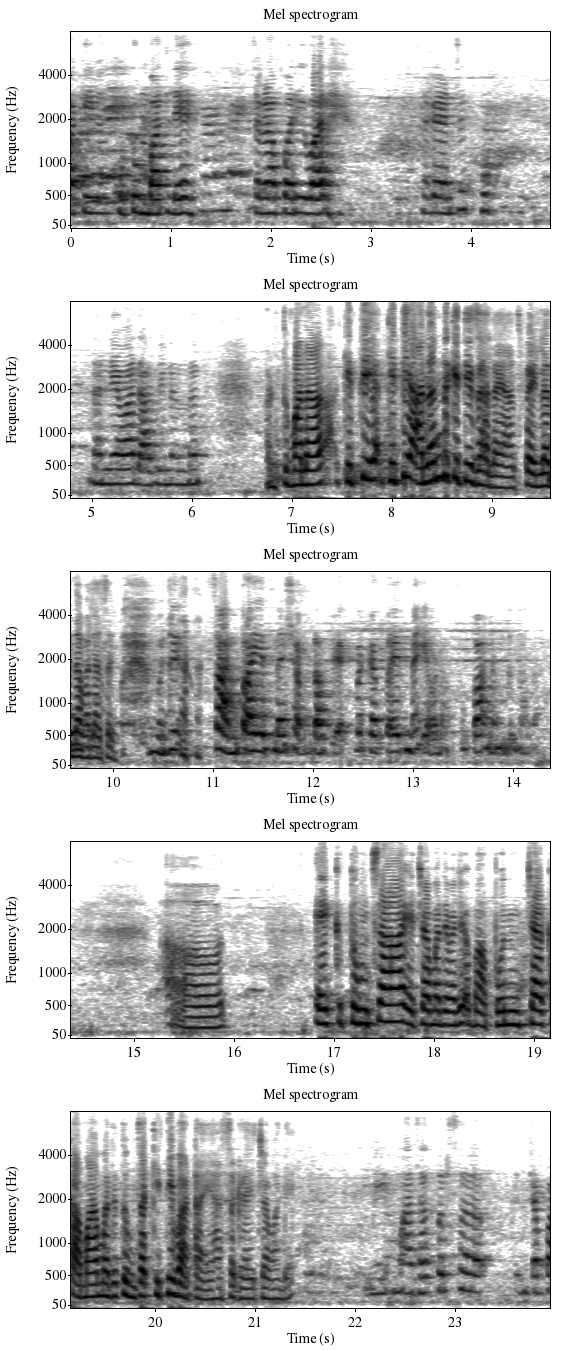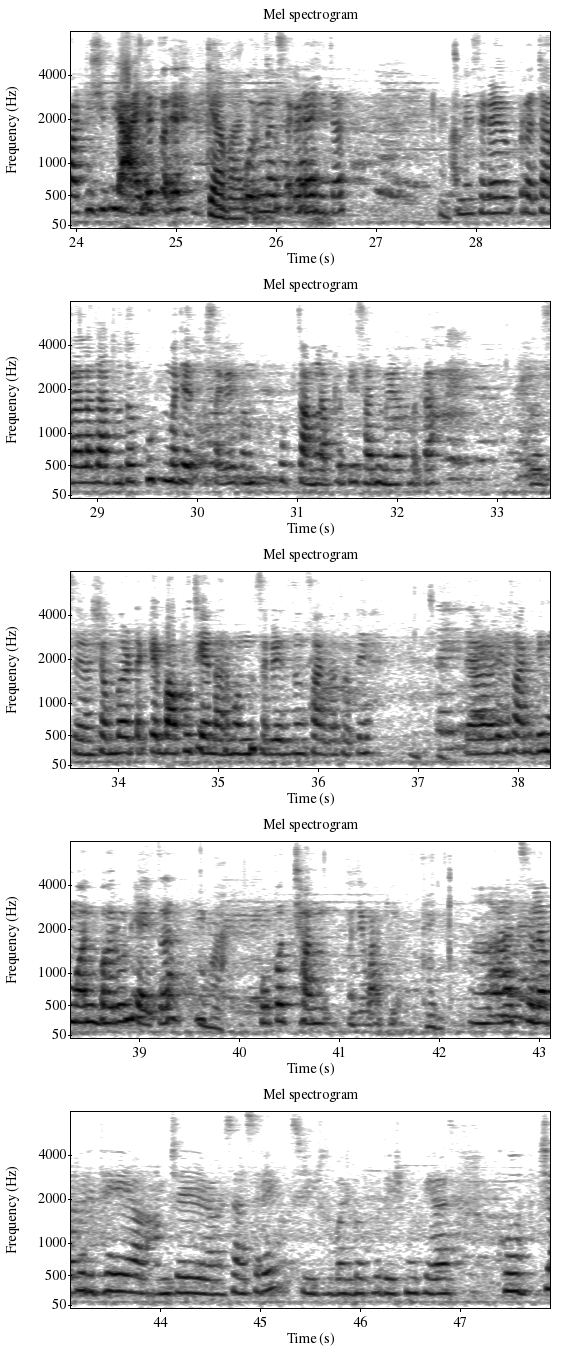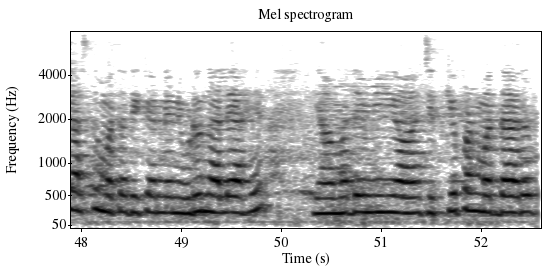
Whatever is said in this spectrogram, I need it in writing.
बाकी कुटुंबातले सगळा परिवार सगळ्यांचे खूप धन्यवाद अभिनंदन. आणि तुम्हाला किती किती आनंद किती झालाय आज पहिल्यांदा मला सांग. म्हणजे सांगता येत नाही शब्दात व्यक्त करता येत नाही एवढा खूप आनंद झाला. एक तुमचा याच्यामध्ये म्हणजे बापूंच्या कामामध्ये तुमचा किती वाटा आहे ह्या सगळ्या याच्यामध्ये? मी माझा तर स त्यांच्या पाठीशी मी आहेच आहे. पूर्ण सगळ्या ह्याच्यात. आम्ही सगळे प्रचाराला जात होतो. खूप म्हणजे सगळीकडून खूप चांगला प्रतिसाद मिळत होता. स- शंभर टक्के बापूच येणार म्हणून सगळेजण सांगत होते. त्यावेळेस अगदी मन भरून यायचं. खूपच छान म्हणजे वाटलं. थँक्यू आज सोलापूर इथे आमचे सासरे श्री सुभाष बापू देशमुख हे आज खूप जास्त मताधिक्याने निवडून आले आहेत. यामध्ये मी जितके पण मतदार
